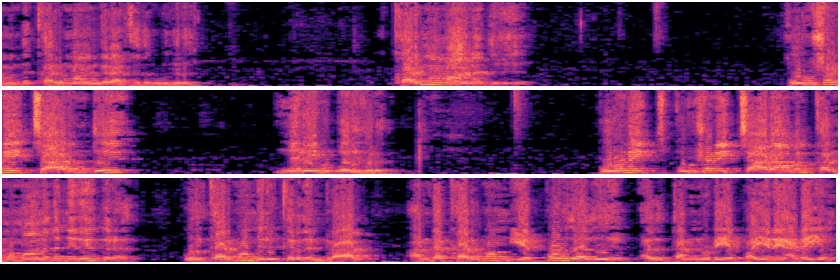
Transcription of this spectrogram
வந்து கர்மங்கிற அர்த்தத்தை கொடுக்கறது. கர்மமானது புருஷனை சார்ந்து நிறைவு பெறுகிறது. புருனை புருஷனை சாராமல் கர்மமானது நிறைவு பெறாது. ஒரு கர்மம் இருக்கிறது என்றால் அந்த கர்மம் எப்பொழுது அது அது தன்னுடைய பயனை அடையும்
